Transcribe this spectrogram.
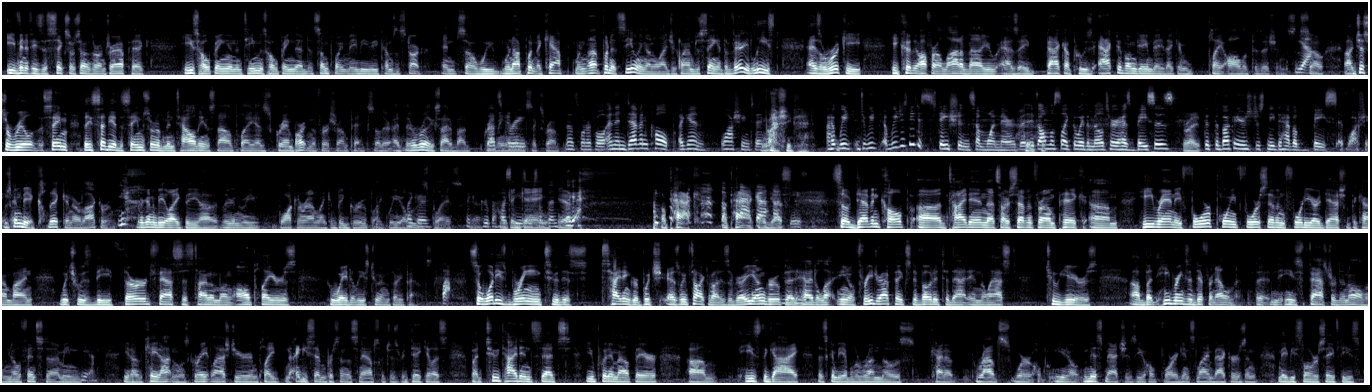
even if he's a six or seventh round draft pick. He's hoping, and the team is hoping that at some point maybe he becomes a starter. And so we, we're not putting a cap, we're not putting a ceiling on Elijah Klein. I'm just saying, at the very least, as a rookie, he could offer a lot of value as a backup who's active on game day that can play all the positions. Yeah. So uh, just a real the same. They said he had the same sort of mentality and style of play as Graham Barton, the first round pick. So they're they're really excited about grabbing him in the sixth round. That's wonderful. And then Devin Culp again, Washington. Washington. I, we do we we just need to station someone there. It's almost like the way the military has bases. Right. That the Buccaneers just need to have a base at Washington. There's going to be a click in our locker room. Yeah. They're going to be like the uh, they're going to be walking around like a big group, like we own like this a, place, like Yeah. a group of Like a huskies or gang, something. yeah. Like a pack, a pack, pack I guess. huskies. So Devin Culp, uh, tight end, that's our seventh round pick. Um, he ran a 4.47 40 yard dash at the combine, which was the third fastest time among all players who weighed at least 230 pounds. Wow. So what he's bringing to this tight end group, which, as we've talked about, is a very young group Mm-hmm. that had a lot, you know, three draft picks devoted to that in the last two years. Uh, but he brings a different element. He's faster than all of them. No offense to, I mean, Yeah. you know, Cade Otton was great last year and played 97% of the snaps, which is ridiculous. But two tight end sets, you put him out there. Um, he's the guy that's going to be able to run those kind of routes where, you know, mismatches you hope for against linebackers and maybe slower safeties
